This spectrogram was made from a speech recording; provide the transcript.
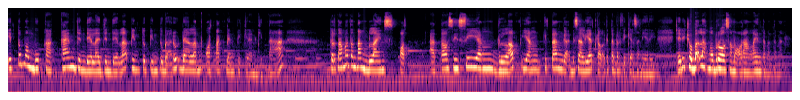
itu membukakan jendela-jendela pintu-pintu baru dalam otak dan pikiran kita, terutama tentang blind spot atau sisi yang gelap yang kita nggak bisa lihat kalau kita berpikir sendiri. Jadi cobalah ngobrol sama orang lain teman-teman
